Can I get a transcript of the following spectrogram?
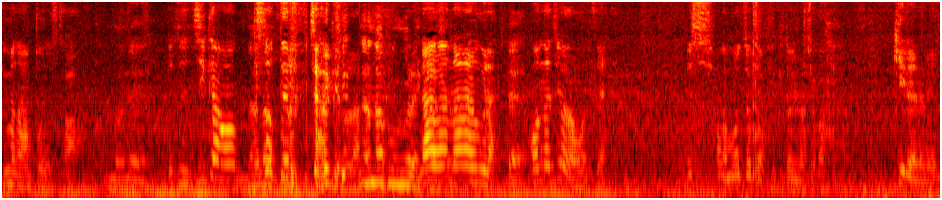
今何分ですか？今ね別に時間を競ってるんちゃうけどな。7分。ぐらい来ました7分ぐらい、ええ。同じようなもんですね。よしほなもうちょっと拭き取りましょうか綺麗な面で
